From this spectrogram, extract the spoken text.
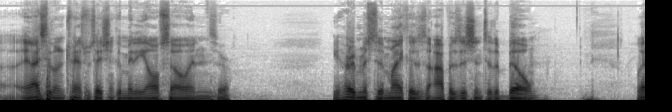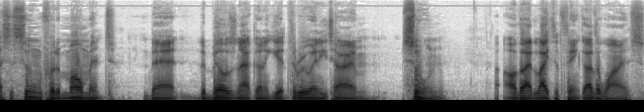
uh, and I sit on the Transportation Committee also, and Sir. you heard Mr. Mica's opposition to the bill. Let's assume for the moment that the bill's not going to get through anytime soon, although I'd like to think otherwise.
